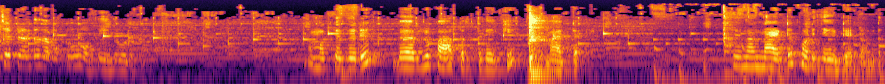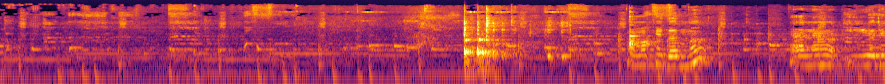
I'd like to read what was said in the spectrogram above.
പൊടിച്ചിട്ടുണ്ട് നമുക്ക് ഓഫ് ചെയ്ത് കൊടുക്കാം. നമുക്കിതൊരു വേറൊരു പാത്രത്തിലേക്ക് മാറ്റാം. ഇത് നന്നായിട്ട് പൊടിഞ്ഞ് കിട്ടിയിട്ടുണ്ട്. നമുക്കിതൊന്ന് ഞാൻ ഈ ഒരു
